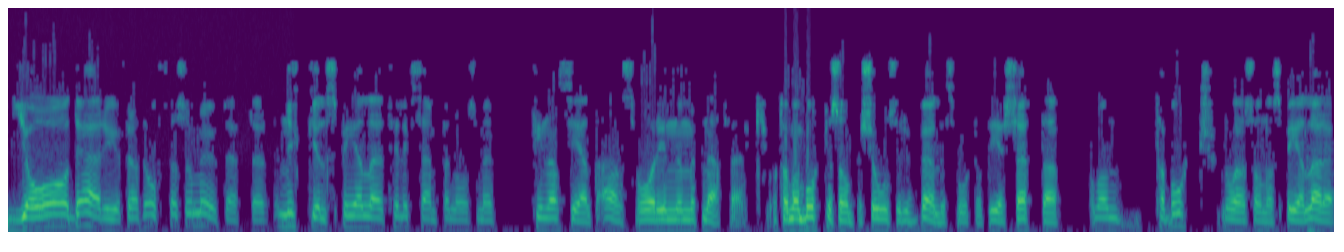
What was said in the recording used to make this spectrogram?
Ja, det är det ju. För att ofta så är man ute efter nyckelspelare, till exempel någon som är finansiellt ansvarig inom ett nätverk. Och tar man bort en sån person så är det väldigt svårt att ersätta. Om man tar bort några sådana spelare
